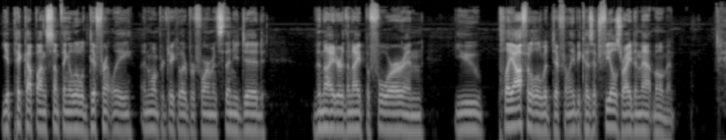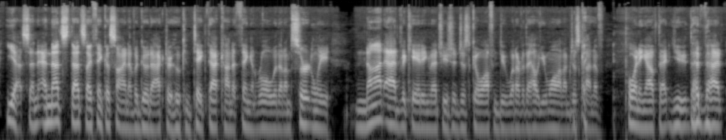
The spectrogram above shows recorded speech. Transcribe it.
you pick up on something a little differently in one particular performance than you did the night or the night before, and you play off it a little bit differently because it feels right in that moment. Yes, and and that's that's I think a sign of a good actor who can take that kind of thing and roll with it. I'm certainly not advocating that you should just go off and do whatever the hell you want. I'm just kind of pointing out that you that that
